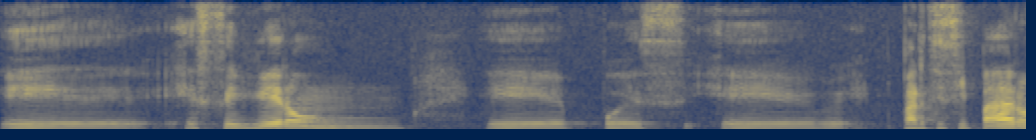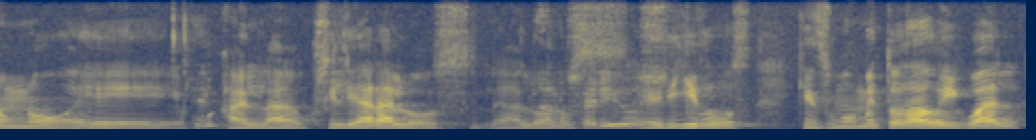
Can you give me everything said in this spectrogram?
eh, vieron, eh, pues, eh, participaron, ¿no? al auxiliar a los, a los, heridos, que en su momento dado igual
